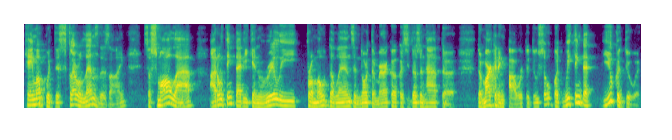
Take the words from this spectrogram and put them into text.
came up with this scleral lens design it's a small lab i don't think that he can really promote the lens in north america because he doesn't have the the marketing power to do so, but we think that you could do it.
